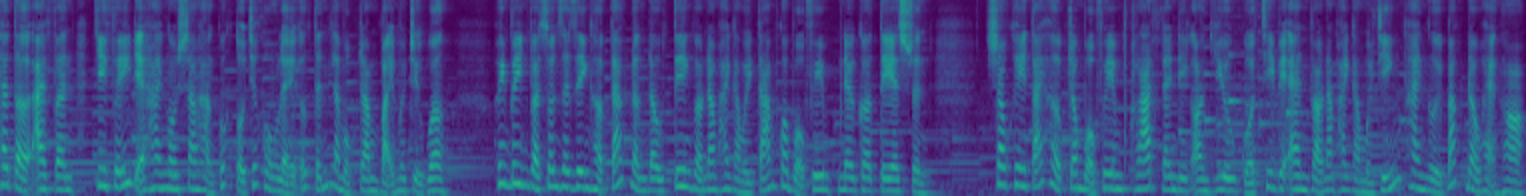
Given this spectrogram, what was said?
Theo tờ iPhone, chi phí để hai ngôi sao Hàn Quốc tổ chức hôn lễ ước tính là 170 triệu won. Huyên Bin và Son Jae Jin hợp tác lần đầu tiên vào năm 2018 qua bộ phim Negotiation. Sau khi tái hợp trong bộ phim Cloud Landing on You của TVN vào năm 2019, hai người bắt đầu hẹn hò.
